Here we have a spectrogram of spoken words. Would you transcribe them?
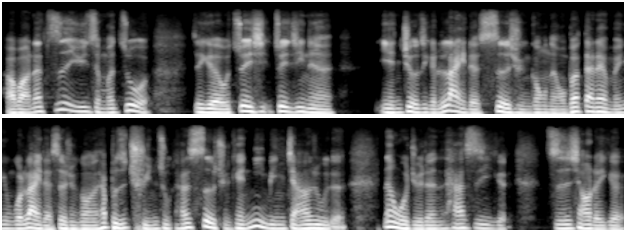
好不好？那至于怎么做，这个我最最近呢？研究这个赖的社群功能，我不知道大家有没有用过赖的社群功能。它不是群主，它是社群，可以匿名加入的。那我觉得它是一个直销的一个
